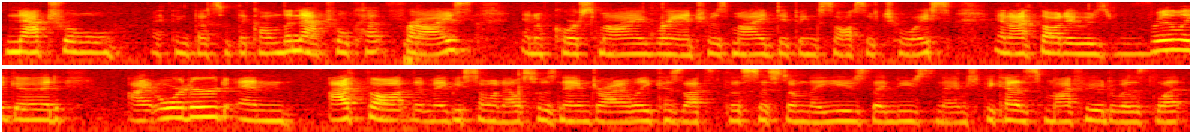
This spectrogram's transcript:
natural, I think that's what they call them, the natural cut fries. And of course, my ranch was my dipping sauce of choice. And I thought it was really good. I ordered and I thought that maybe someone else was named Riley because that's the system they use. They use the names because my food was let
